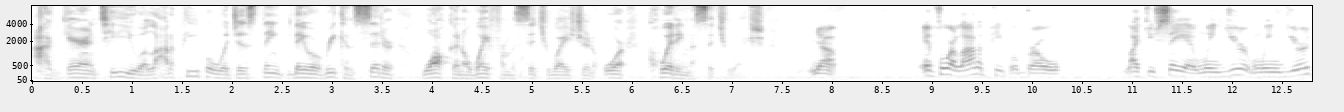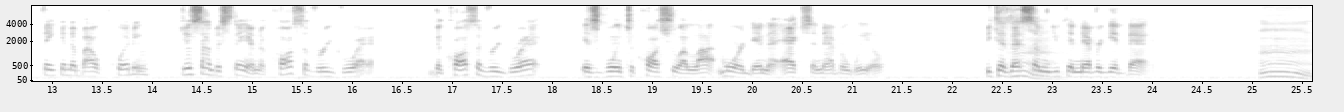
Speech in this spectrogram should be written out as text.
i guarantee you a lot of people would just think they will reconsider walking away from a situation or quitting a situation yeah and for a lot of people, bro, like you said, when you're when you're thinking about quitting, just understand the cost of regret. The cost of regret is going to cost you a lot more than the action ever will. Because that's something you hmm. can never get back. Mm.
